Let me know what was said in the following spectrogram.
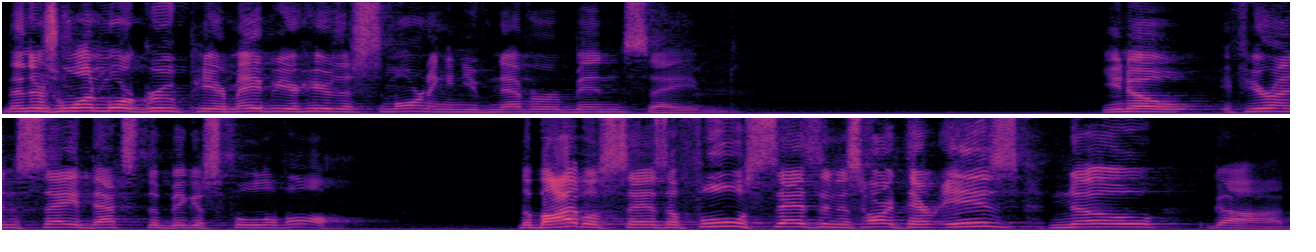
Then there's one more group here. Maybe you're here this morning and you've never been saved. You know, if you're unsaved, that's the biggest fool of all. The Bible says, A fool says in his heart, There is no God.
